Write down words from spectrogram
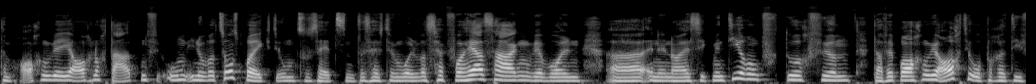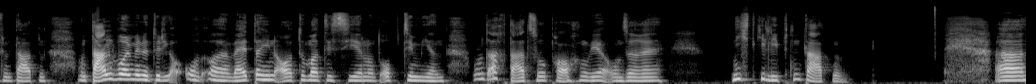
dann brauchen wir ja auch noch Daten, um Innovationsprojekte umzusetzen. Das heißt, wir wollen was vorhersagen, wir wollen äh, eine neue Segmentierung durchführen. Dafür brauchen wir auch die operativen Daten. Und dann wollen wir natürlich äh, weiterhin automatisieren und optimieren. Und auch dazu brauchen wir unsere nicht geliebten Daten. Äh,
